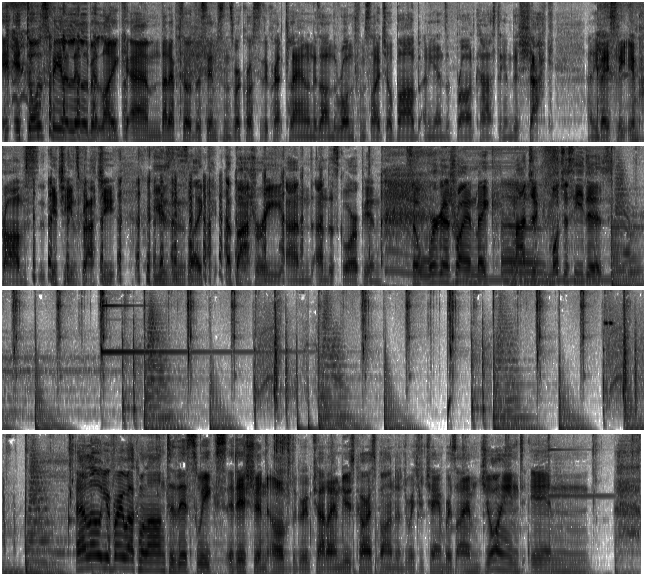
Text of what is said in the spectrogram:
It, it does feel a little bit like um, that episode of The Simpsons where Krusty the Clown is on the run from Sideshow Bob and he ends up broadcasting in this shack and he basically improvs Itchy and Scratchy, uses like a battery and, and a scorpion. So we're going to try and make magic much as he did. Hello, you're very welcome along to this week's edition of the group chat. I'm news correspondent Richard Chambers. I am joined in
